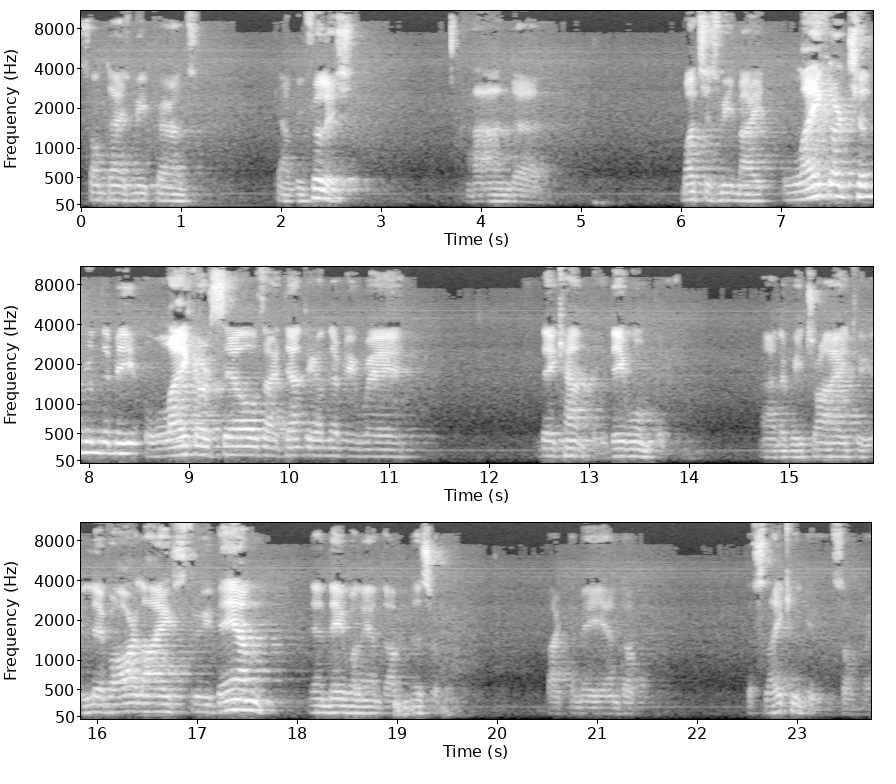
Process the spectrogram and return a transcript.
Sometimes we parents can be foolish. And uh, much as we might like our children to be like ourselves, identical in every way, they can't be, they won't be. Uh, and if we try to live our lives through them, then they will end up miserable. In fact, they may end up disliking you in some way.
